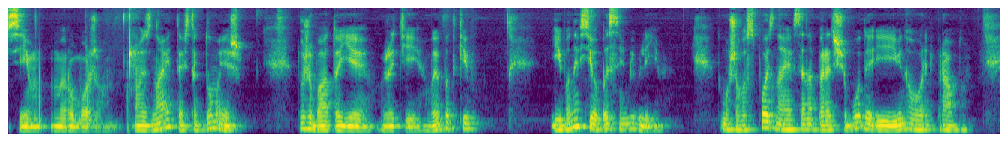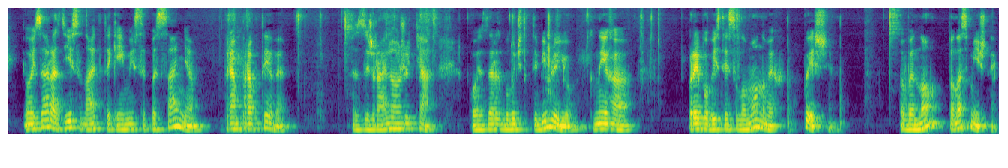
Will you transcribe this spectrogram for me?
Всім миру Божого. Ось знаєте, ось так думаєш, дуже багато є в житті випадків, і вони всі описані в Біблії. Тому що Господь знає все наперед, що буде, і Він говорить правду. І ось зараз дійсно, знаєте, таке місце писання, прям правдиве, з реального життя. Ось зараз буду читати Біблію, книга приповістей Соломонових пише: Вино то насмішник,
